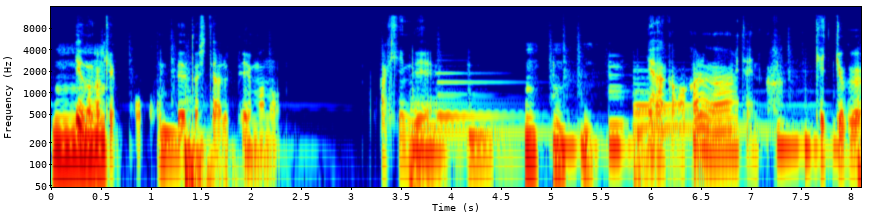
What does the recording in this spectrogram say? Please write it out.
っていうのが結構根底としてあるテーマの作品で、うんうんうん。いや、なんかわかるな、みたいな。結局、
